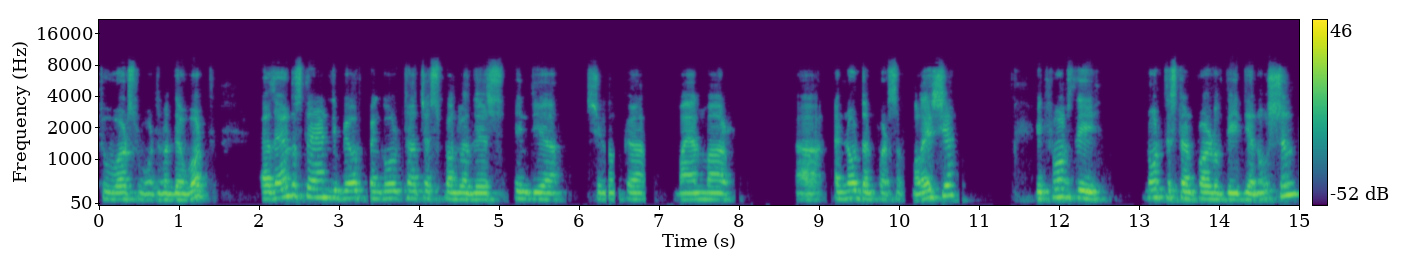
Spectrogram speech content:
two words from what they're worth. As I understand, the Bay of Bengal touches Bangladesh, India, Sri Lanka, Myanmar, uh, and northern parts of Malaysia. It forms the northeastern part of the Indian Ocean.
